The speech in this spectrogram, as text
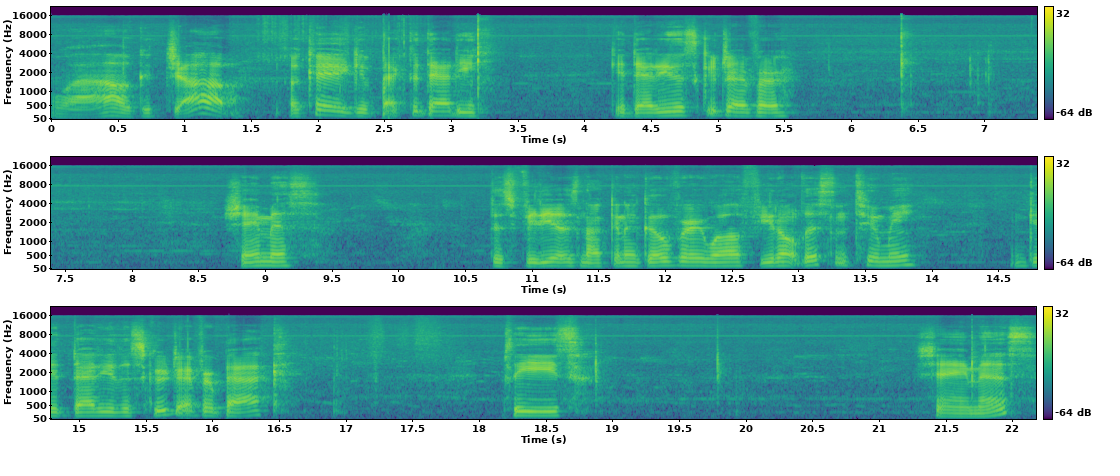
Wow, good job. Okay, give back to daddy. Get daddy the screwdriver. Seamus, this video is not gonna go very well if you don't listen to me and get daddy the screwdriver back. Please. Seamus.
